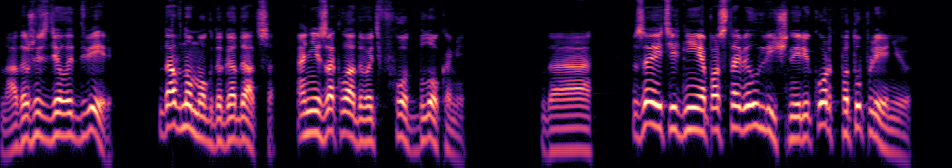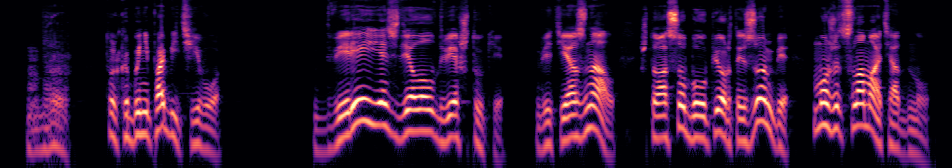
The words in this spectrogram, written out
«Надо же сделать дверь. Давно мог догадаться, а не закладывать вход блоками». «Да, за эти дни я поставил личный рекорд по туплению. Бррр, только бы не побить его». Дверей я сделал две штуки, ведь я знал, что особо упертый зомби может сломать одну,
